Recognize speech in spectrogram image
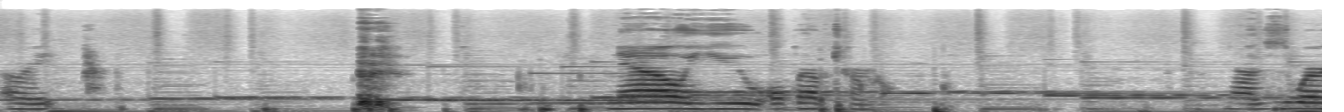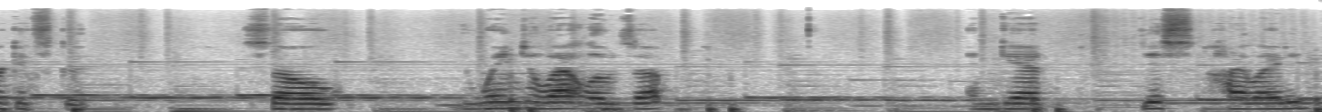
Alright. now you open up Terminal. Now this is where it gets good. So you wait until that loads up and get this highlighted.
